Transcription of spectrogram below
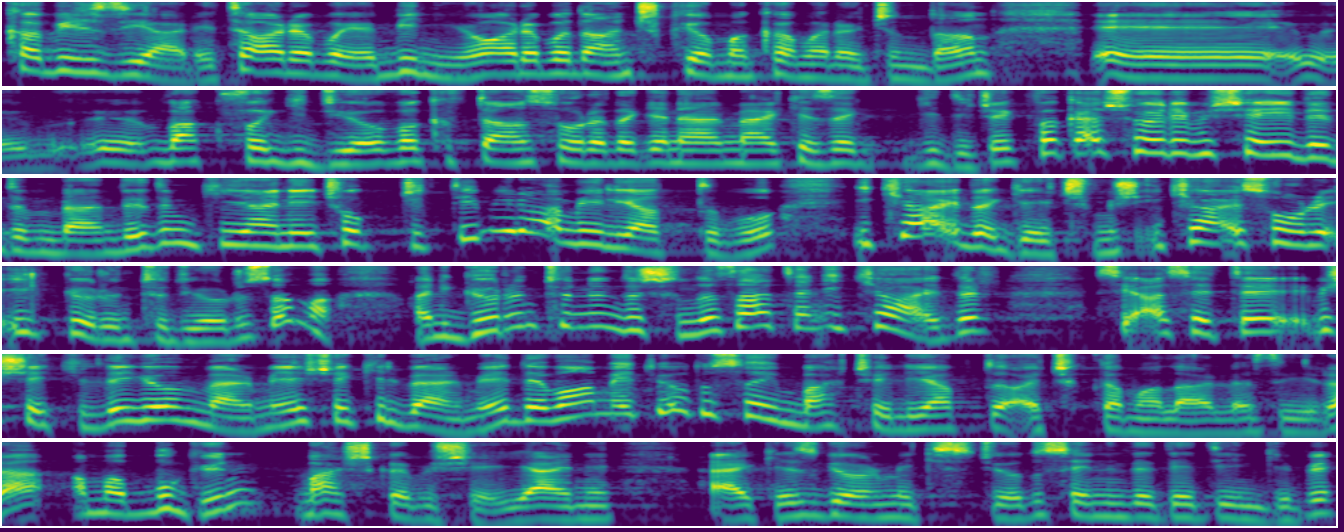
kabir ziyareti arabaya biniyor. Arabadan çıkıyor makam aracından. E, e, vakfa gidiyor. Vakıftan sonra da genel merkeze gidecek. Fakat şöyle bir şey dedim ben. Dedim ki yani çok ciddi bir ameliyattı bu. İki ayda geçmiş. İki ay sonra ilk görüntü diyoruz ama hani görüntünün dışında zaten iki aydır siyasete bir şekilde yön vermeye, şekil vermeye devam ediyordu Sayın Bahçeli yaptığı açıklamalarla zira. Ama bugün başka bir şey. Yani herkes görmek istiyordu. Senin de dediğin gibi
